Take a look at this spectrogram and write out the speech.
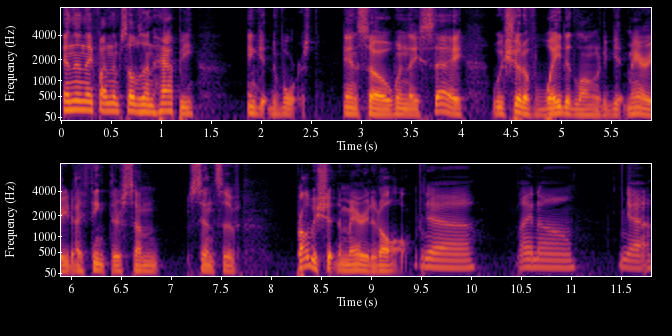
and then they find themselves unhappy and get divorced. And so when they say we should have waited longer to get married, I think there's some sense of probably shouldn't have married at all. Yeah, I know. Yeah,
